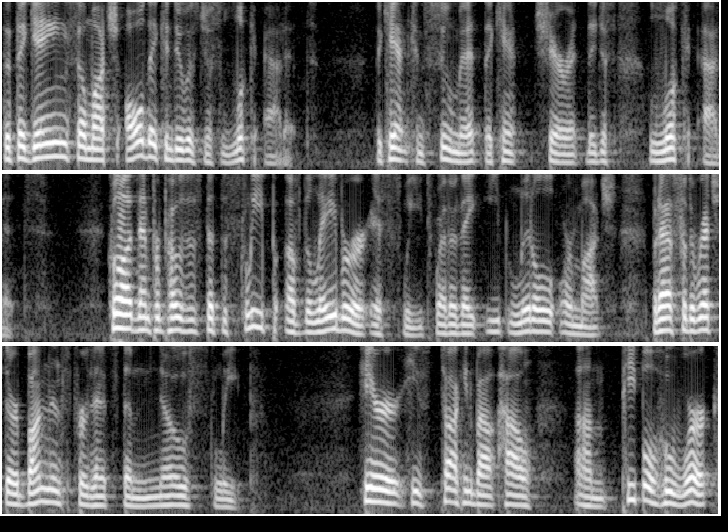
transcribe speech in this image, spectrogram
That they gain so much, all they can do is just look at it. They can't consume it, they can't share it, they just look at it. Kohelet then proposes that the sleep of the laborer is sweet, whether they eat little or much. But as for the rich, their abundance permits them no sleep. Here, he's talking about how um, people who work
